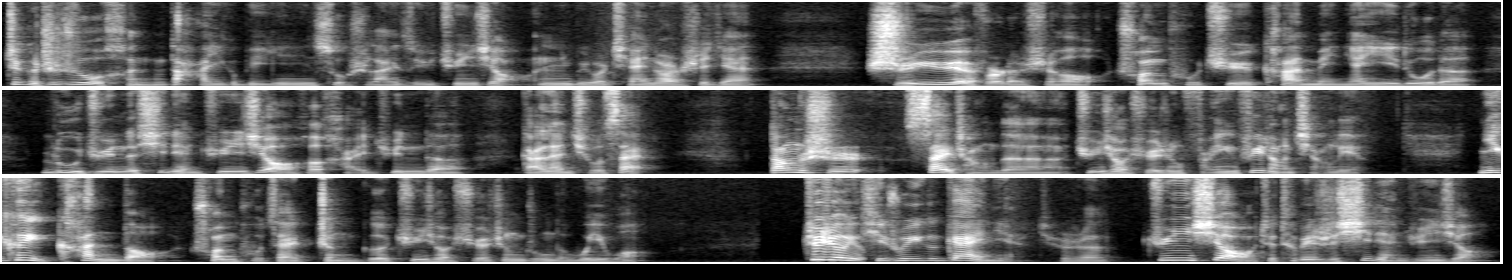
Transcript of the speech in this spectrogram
这个支持度很大一个必因素是来自于军校。你比如说前一段时间，十一月份的时候，川普去看每年一度的陆军的西点军校和海军的橄榄球赛，当时赛场的军校学生反应非常强烈。你可以看到川普在整个军校学生中的威望。这就提出一个概念，就是说军校，就特别是西点军校，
